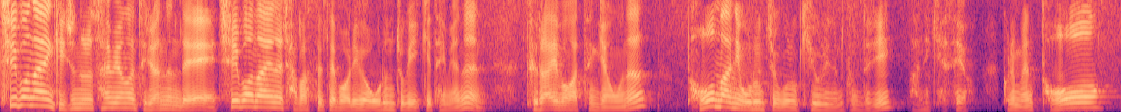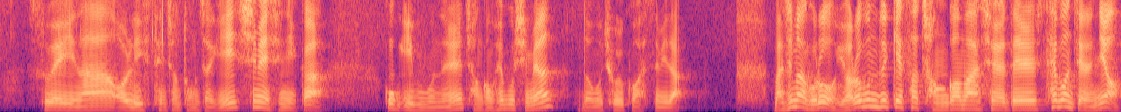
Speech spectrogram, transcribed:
7번 아이언 기준으로 설명을 드렸는데 7번 아이언을 잡았을 때 머리가 오른쪽에 있게 되면은 드라이버 같은 경우는 더 많이 오른쪽으로 기울이는 분들이 많이 계세요. 그러면 더 스웨이나 얼리 스텐션 동작이 심해지니까 꼭 이 부분을 점검해 보시면 너무 좋을 것 같습니다. 마지막으로 여러분들께서 점검하셔야 될 세 번째는요.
